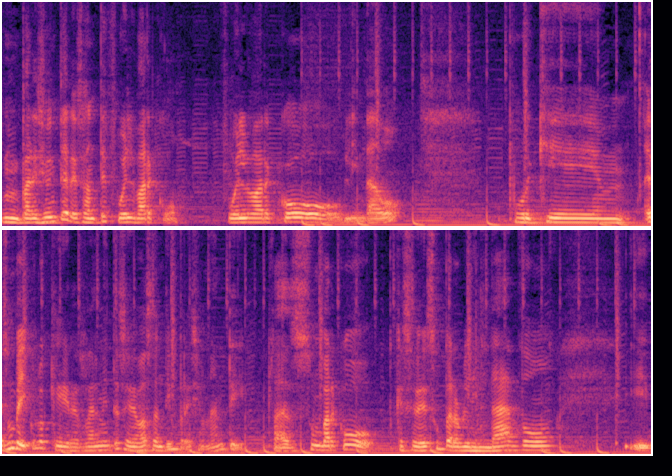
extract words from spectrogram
me pareció interesante fue el barco el barco blindado. Porque mm, es un vehículo que realmente se ve bastante impresionante. Es un barco que se ve súper blindado. Y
